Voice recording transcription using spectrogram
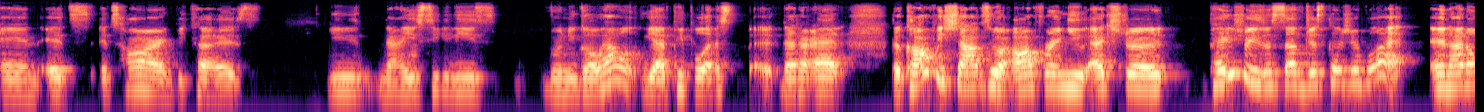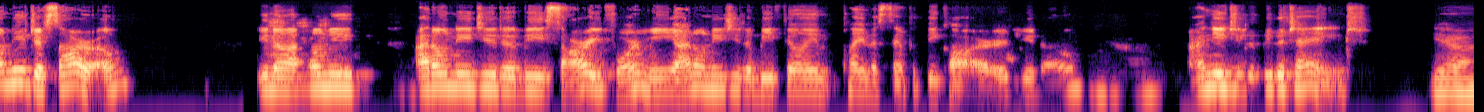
and it's it's hard because you now you see these when you go out, yeah, people that are at the coffee shops who are offering you extra pastries and stuff just because you're black, and I don't need your sorrow. You know, I don't need I don't need you to be sorry for me. I don't need you to be feeling playing a sympathy card, you know. I need you to be the change. Yeah.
